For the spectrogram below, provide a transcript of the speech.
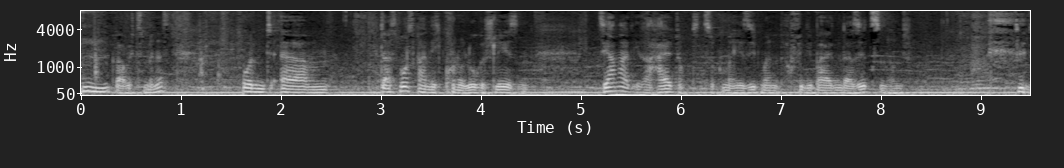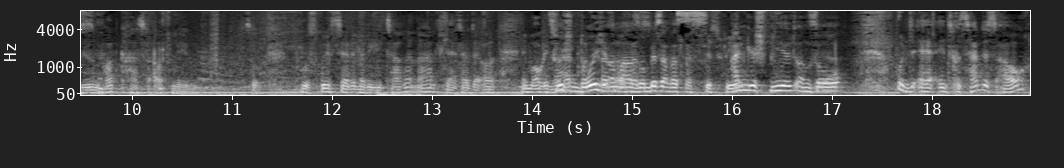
mhm. glaube ich zumindest. Und ähm, das muss man nicht chronologisch lesen. Sie haben halt ihre Haltung dazu. Guck mal, hier sieht man auch, wie die beiden da sitzen und diesen Podcast aufnehmen. So, Bruce Springsteen hat immer die Gitarre in der Hand, vielleicht hat er auch im Original zwischendurch auch mal so ein bisschen was, was angespielt und so. Ja. Und äh, interessant ist auch,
